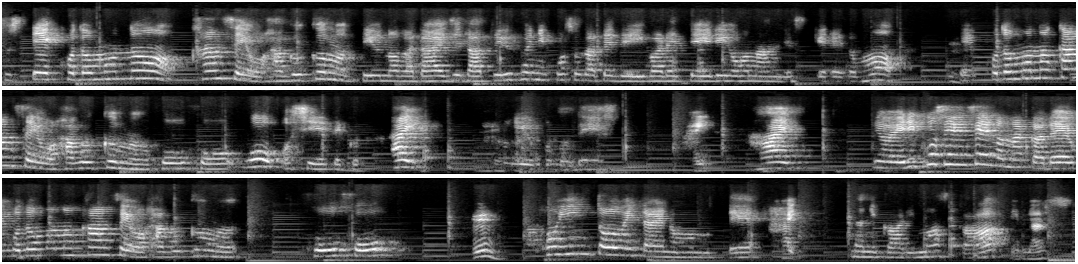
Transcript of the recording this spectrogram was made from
そして子どもの感性を育むっていうのが大事だというふうに子育てで言われているようなんですけれども、うんえ子どもの感性を育む方法を教えてくださいということです。ど。はい。はい。では、えりこ先生の中で子どもの感性を育む方法、うん。ポイントみたいなものってはい。何かありますか？います。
